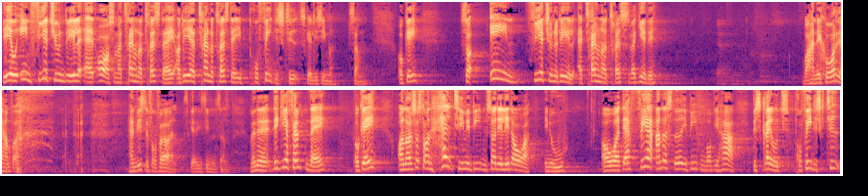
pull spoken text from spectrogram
Det er jo en 24. dele af et år, som er 360 dage, og det er 360 dage i profetisk tid, skal jeg lige sige mig sammen. Okay? Så en 24. del af 360, hvad giver det? Var han ikke hurtig, ham for? han vidste fra før, han, skal jeg lige sige mig sammen. Men øh, det giver 15 dage, okay? Og når der så står en halv time i Bibelen, så er det lidt over en uge. Og øh, der er flere andre steder i Bibelen, hvor vi har beskrevet profetisk tid,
